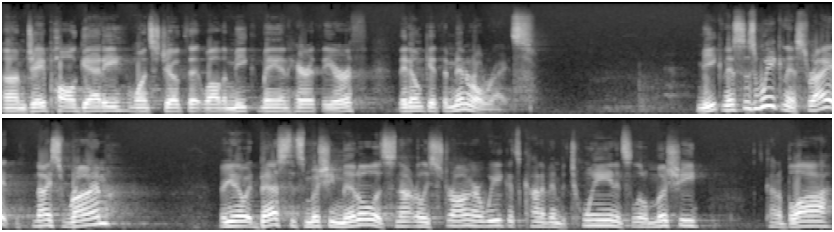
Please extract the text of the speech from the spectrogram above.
Um, J. Paul Getty once joked that while the meek may inherit the earth, they don't get the mineral rights. Meekness is weakness, right? Nice rhyme. Or, you know, at best, it's mushy middle. It's not really strong or weak. It's kind of in between. It's a little mushy, kind of blah.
